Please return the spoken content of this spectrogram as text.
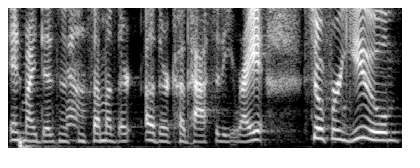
in my business in some other other capacity, right? So for you,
